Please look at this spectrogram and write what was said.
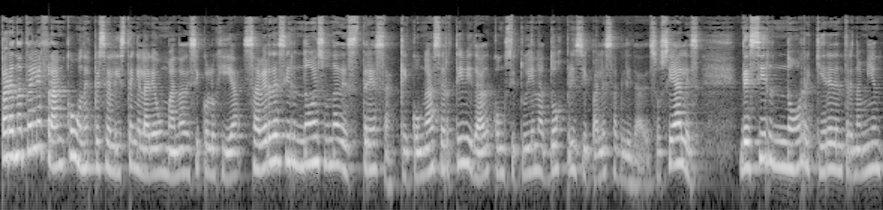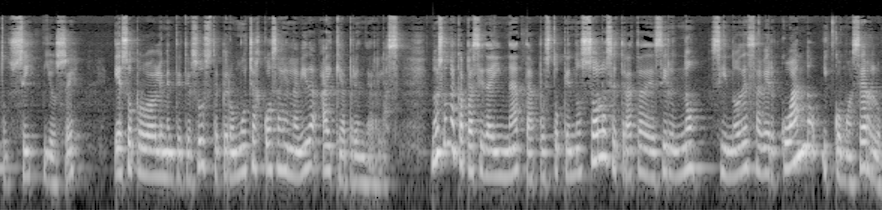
Para Natalia Franco, una especialista en el área humana de psicología, saber decir no es una destreza que con asertividad constituyen las dos principales habilidades sociales. Decir no requiere de entrenamiento, sí, yo sé. Eso probablemente te asuste, pero muchas cosas en la vida hay que aprenderlas. No es una capacidad innata, puesto que no solo se trata de decir no, sino de saber cuándo y cómo hacerlo.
